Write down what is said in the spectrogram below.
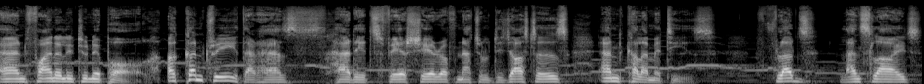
And finally, to Nepal, a country that has had its fair share of natural disasters and calamities. Floods, landslides,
